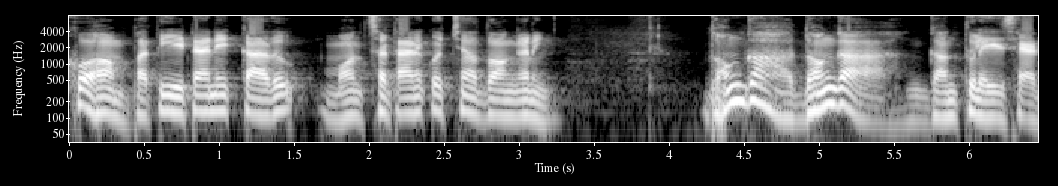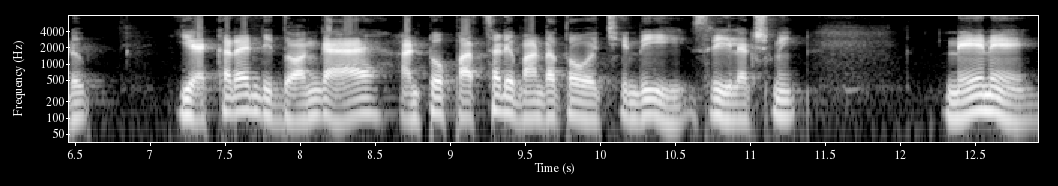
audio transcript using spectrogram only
కొంప తీయటానికి కాదు ముంచటానికి వచ్చిన దొంగని. దొంగ దొంగ గంతులేశాడు. ఎక్కడండి దొంగ అంటూ పచ్చడి బండతో వచ్చింది శ్రీలక్ష్మి. నేనే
